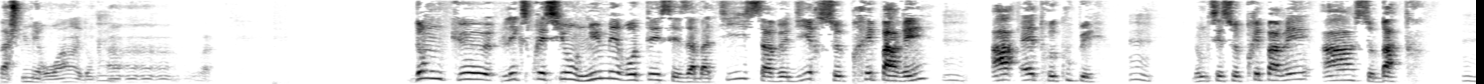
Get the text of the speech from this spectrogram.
Vache numéro 1 et donc 1, 1, 1, 1. Voilà. Donc euh, l'expression numéroter ses abattis, ça veut dire se préparer mm. à être coupé. Mm. Donc c'est se préparer à se battre. Mm.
